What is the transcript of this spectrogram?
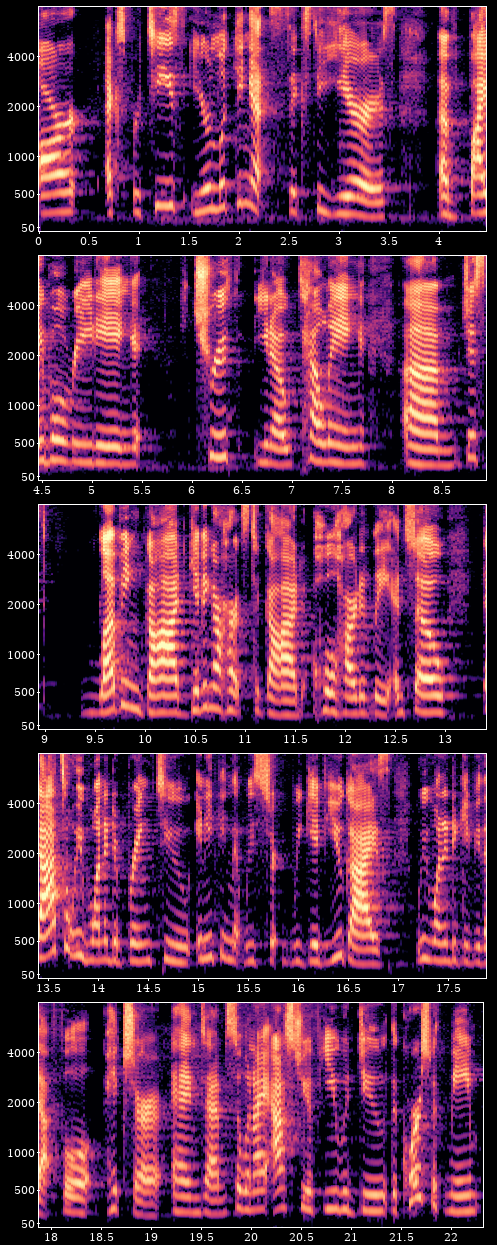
our expertise, you're looking at 60 years of Bible reading, truth, you know, telling, um, just loving God, giving our hearts to God wholeheartedly. And so that's what we wanted to bring to anything that we we give you guys. We wanted to give you that full picture. And um, so when I asked you if you would do the course with me,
